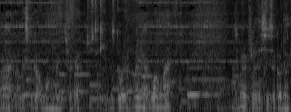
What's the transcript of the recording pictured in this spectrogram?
Right, at least we've got one re-trigger just to keep us going. We only had one left. So hopefully this is a good one.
